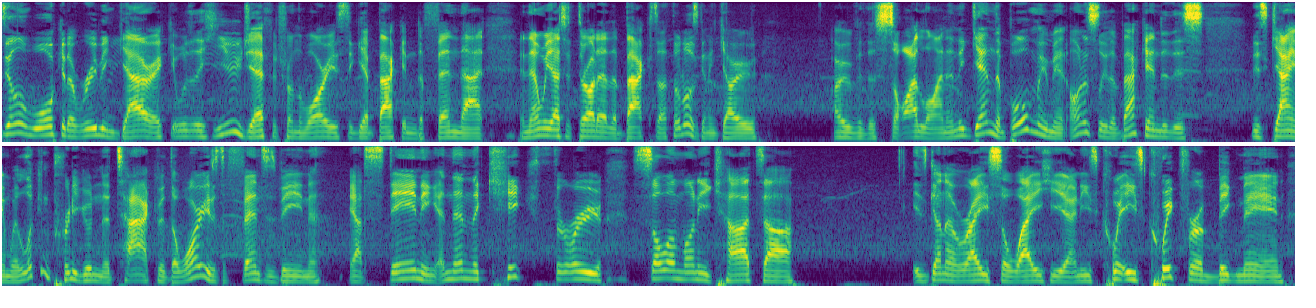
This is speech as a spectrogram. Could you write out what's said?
Dylan Walker to Reuben Garrick. It was a huge effort from the Warriors to get back and defend that. And then we had to throw it out of the back because I thought it was to go over the sideline. And again, the ball movement, honestly, the back end of this this game, we're looking pretty good in attack, but the Warriors' defense has been outstanding. And then the kick through Solomone Kata is gonna race away here, and he's quick. He's quick for a big man.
